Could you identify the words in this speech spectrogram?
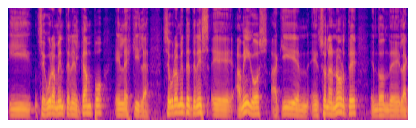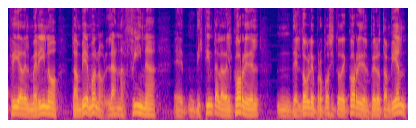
y seguramente en el campo, en la esquila. Seguramente tenés eh, amigos aquí en, en zona norte, en donde la cría del merino también, bueno, lana fina, eh, distinta a la del corridel, del doble propósito de Corridel, pero también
